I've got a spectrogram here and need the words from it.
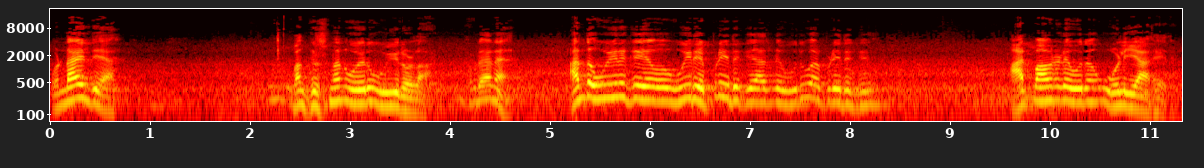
உண்டா இல்லையா? அவன் கிருஷ்ணன் உயிர் உயிருள்ளான் அப்படிதானே? அந்த உயிருக்கு உயிர் எப்படி இருக்கு? அதனுடைய உருவம் எப்படி இருக்கு? ஆத்மாவினுடைய உருவம் ஒளியாக இருக்கு.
